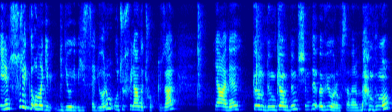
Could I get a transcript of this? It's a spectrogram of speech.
elim sürekli ona gibi, gidiyor gibi hissediyorum. Ucu falan da çok güzel. Yani gömdüm gömdüm. Şimdi övüyorum sanırım ben bunu.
